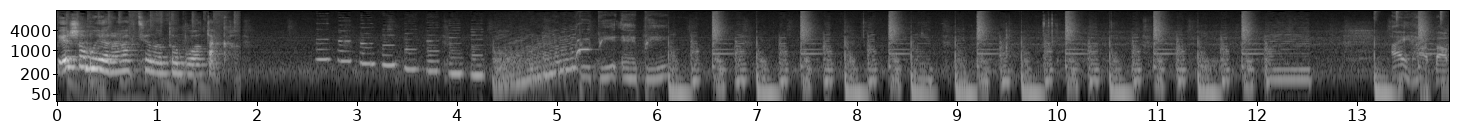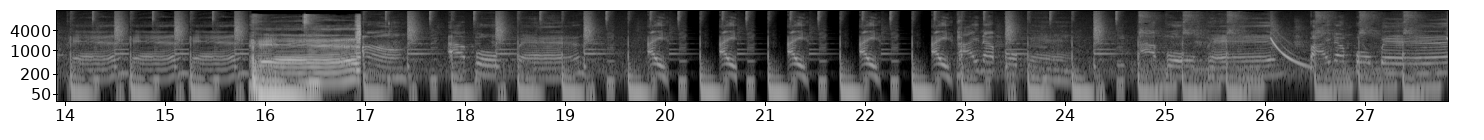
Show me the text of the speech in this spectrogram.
Pierwsza moja reakcja na to była taka. I have a pen, pen, pen, pen. Uh, apple pen. I, I, I, I, I, pineapple pen. Apple pen, pineapple pen.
